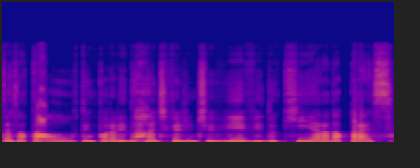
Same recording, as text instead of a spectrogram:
essa tal temporalidade que a gente vive do que era da pressa.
